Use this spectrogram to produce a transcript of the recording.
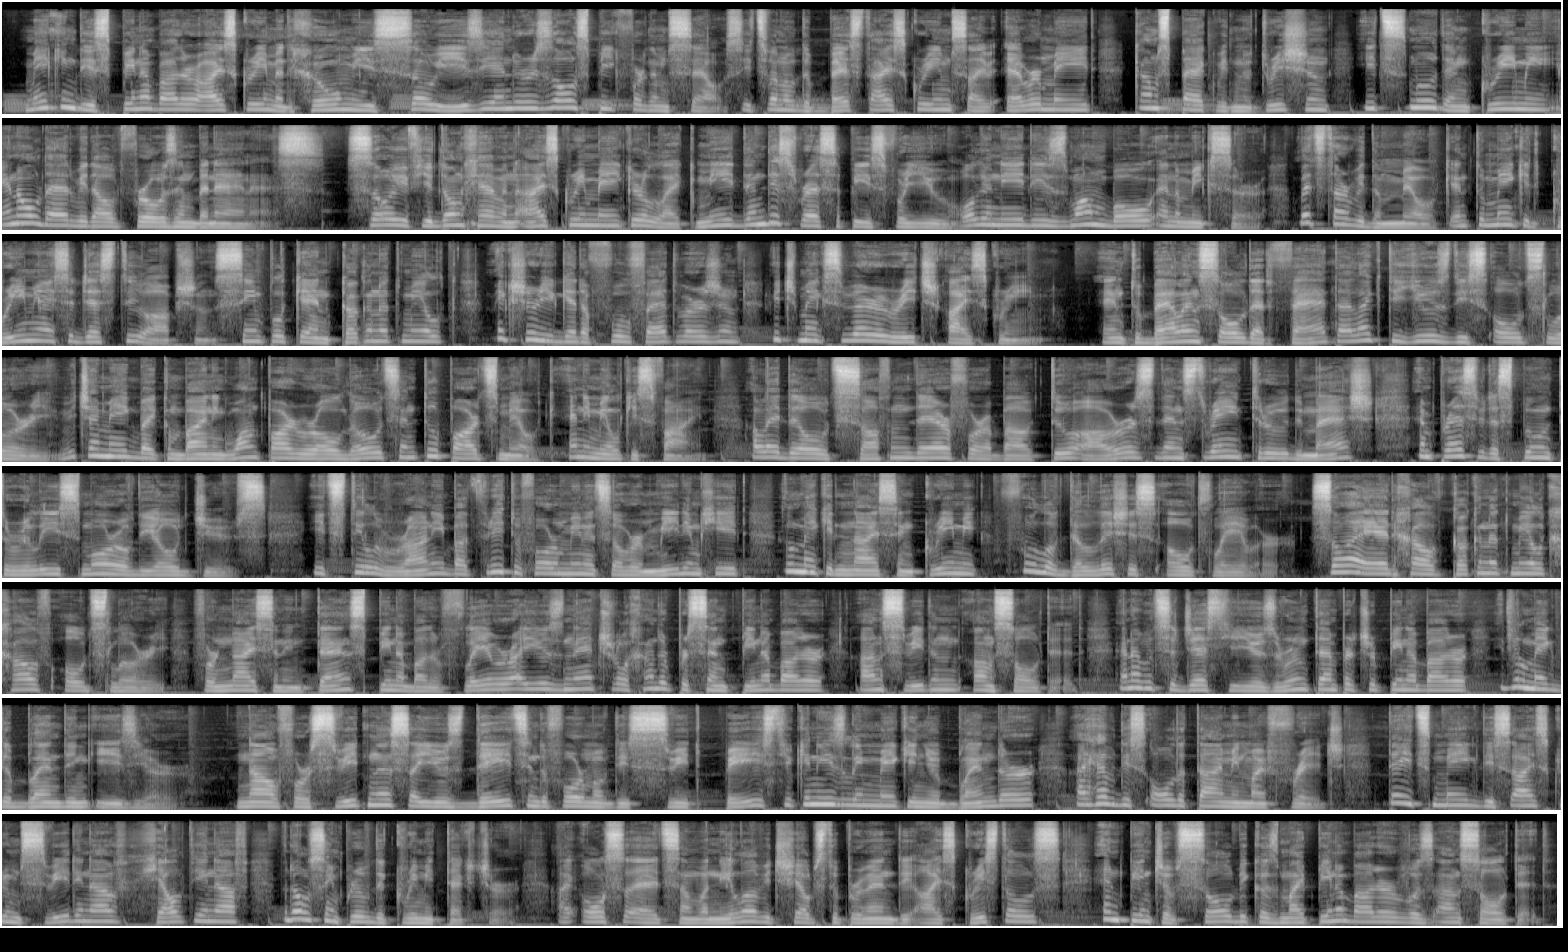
Making this peanut butter ice cream at home is so easy and the results speak for themselves. It's one of the best ice creams I've ever made, comes packed with nutrition, it's smooth and creamy and all that without frozen bananas. So if you don't have an ice cream maker like me, then this recipe is for you. All you need is one bowl and a mixer. Let's start with the milk and to make it creamy I suggest two options. Simple canned coconut milk, make sure you get a full fat version which makes very rich ice cream. And to balance all that fat, I like to use this oat slurry, which I make by combining 1 part rolled oats and 2 parts milk, any milk is fine. I let the oats soften there for about 2 hours, then strain through the mash and press with a spoon to release more of the oat juice. It's still runny, but 3 to 4 minutes over medium heat will make it nice and creamy, full of delicious oat flavor. So I add half coconut milk, half oat slurry. For nice and intense peanut butter flavor I use natural 100% peanut butter, unsweetened, unsalted. And I would suggest you use room temperature peanut butter, it will make the blending easier. Now for sweetness I use dates in the form of this sweet paste you can easily make in your blender. I have this all the time in my fridge. Dates make this ice cream sweet enough, healthy enough, but also improve the creamy texture. I also add some vanilla which helps to prevent the ice crystals and pinch of salt because my peanut butter was unsalted.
